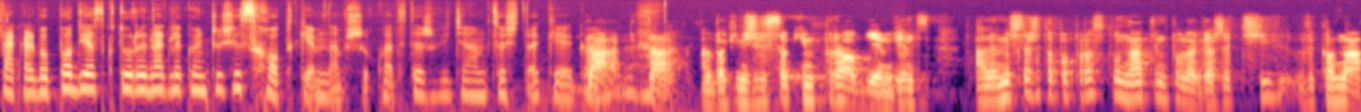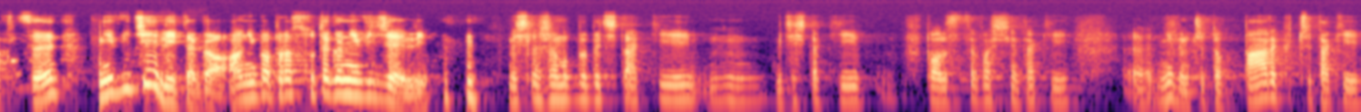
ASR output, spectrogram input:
Tak, albo podjazd, który nagle kończy się schodkiem na przykład, też widziałam coś takiego. Tak, tak, albo jakimś wysokim progiem, więc, ale myślę, że to po prostu na tym polega, że ci wykonawcy nie widzieli tego, oni po prostu tego nie widzieli. Myślę, że mógłby być taki, mm, gdzieś taki w Polsce właśnie taki, e, nie wiem, czy to park, czy taki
